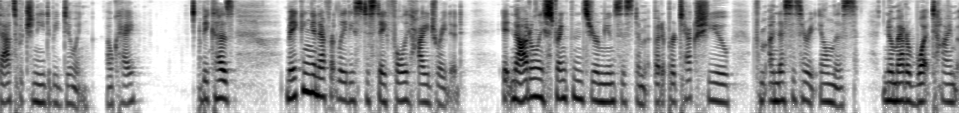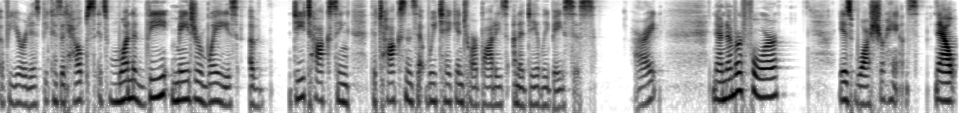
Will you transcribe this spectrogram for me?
that's what you need to be doing okay because making an effort, ladies, to stay fully hydrated. It not only strengthens your immune system, but it protects you from unnecessary illness, no matter what time of year it is, because it helps. It's one of the major ways of detoxing the toxins that we take into our bodies on a daily basis. All right. Now, number four is wash your hands. Now,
